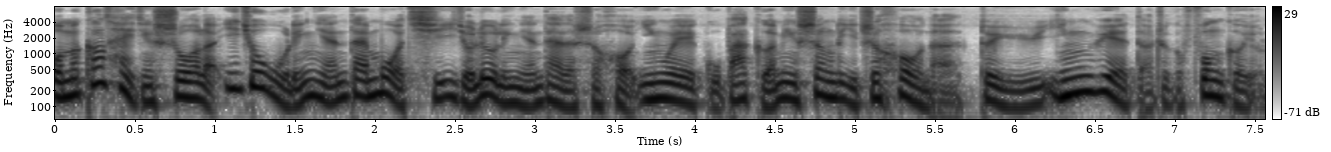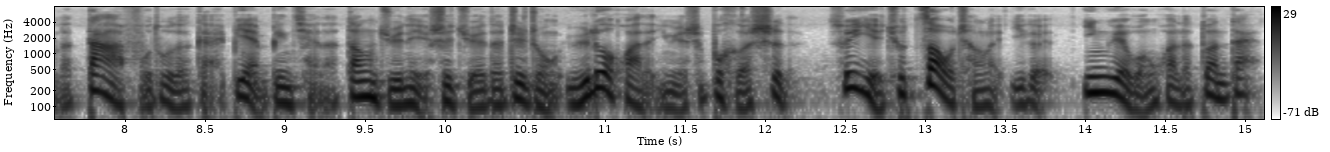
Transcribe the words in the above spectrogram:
我们刚才已经说了，一九五零年代末期、一九六零年代的时候，因为古巴革命胜利之后呢，对于音乐的这个风格有了大幅度的改变，并且呢，当局呢也是觉得这种娱乐化的音乐是不合适的，所以也就造成了一个音乐文化的断代。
